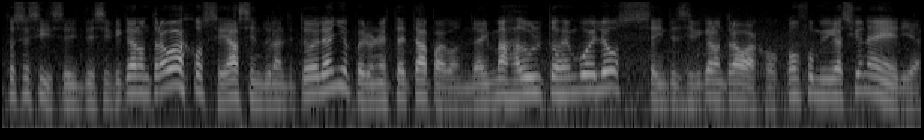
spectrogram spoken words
Entonces sí, se intensificaron trabajos, se hacen durante todo el año, pero en esta etapa donde hay más adultos en vuelo, se intensificaron trabajos con fumigación aérea,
